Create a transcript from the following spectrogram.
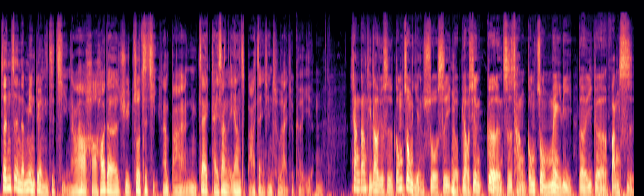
真正的面对你自己，然后好好的去做自己，啊，把你在台上的样子把它展现出来就可以了。嗯，像刚提到，就是公众演说是一个表现个人职场公众魅力的一个方式。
